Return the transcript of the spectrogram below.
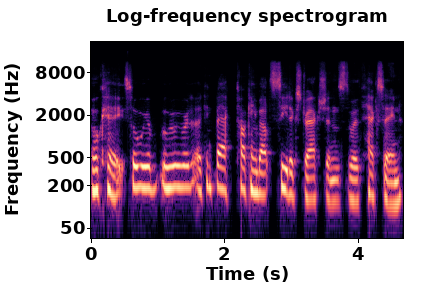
Okay, so we were, we were, I think, back talking about seed extractions with hexane.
